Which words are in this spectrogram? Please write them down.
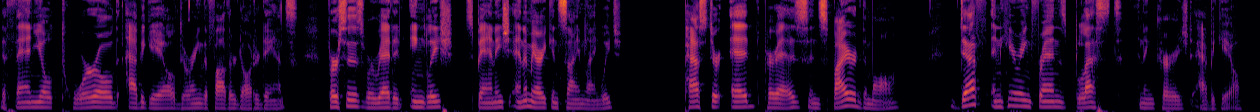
Nathaniel twirled Abigail during the father daughter dance. Verses were read in English, Spanish, and American Sign Language. Pastor Ed Perez inspired them all. Deaf and hearing friends blessed and encouraged Abigail.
